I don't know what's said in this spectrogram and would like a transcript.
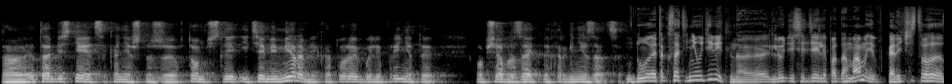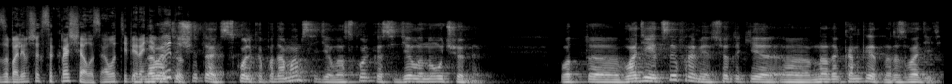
А, это объясняется, конечно же, в том числе и теми мерами, которые были приняты в общеобразовательных организациях. Ну, это, кстати, неудивительно. Люди сидели по домам, и количество заболевших сокращалось. А вот теперь ну, они Давайте выйдут... считать, сколько по домам сидело, а сколько сидело на учебе. Вот э, владея цифрами, все-таки э, надо конкретно разводить.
